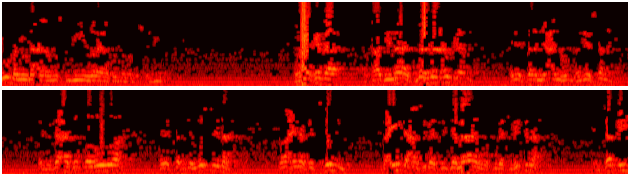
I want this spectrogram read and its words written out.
يؤمنون على المسلمين ولا يظلمون المسلمين. وهكذا الخادمات مهما امكن أن يستغني عنهم أن يستغني فاذا دعت الضرورة فيستخدم مسلمه صاحبه في السن بعيدة عن صفة الجمال وصفة الفتنة. ينتقي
